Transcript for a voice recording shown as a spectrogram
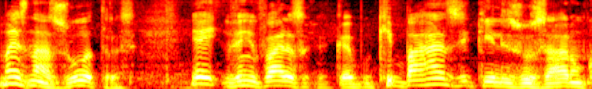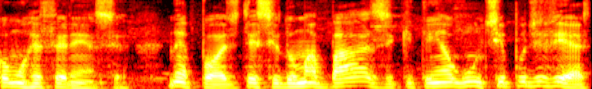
Mas nas outras, e aí vem várias. Que base que eles usaram como referência? né, pode ter sido uma base que tem algum tipo de viés.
